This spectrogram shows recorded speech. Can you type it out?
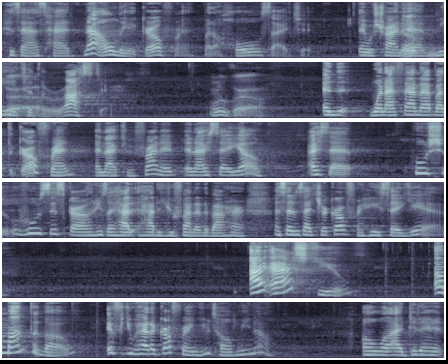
his ass had not only a girlfriend but a whole side chick, and was trying to Oh, add me to the roster. oh girl. And th- when I found out about the girlfriend, and I confronted, and I said, "Yo," I said, "Who's who's this girl?" And he's like, how, "How did you find out about her?" I said, "Is that your girlfriend?" He said, "Yeah." I asked you a month ago if you had a girlfriend. You told me no. Oh well, I didn't.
